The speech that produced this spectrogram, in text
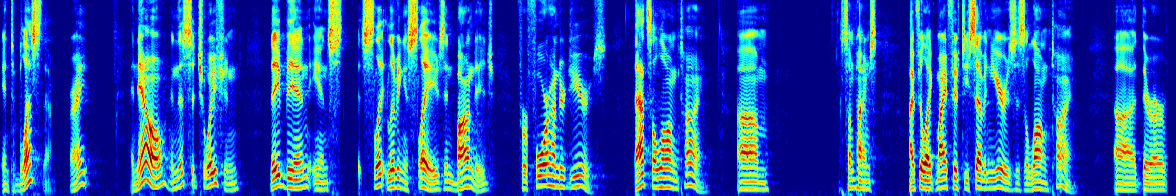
and to bless them, right? And now, in this situation, they've been in living as slaves in bondage for 400 years. That's a long time. Um, sometimes I feel like my 57 years is a long time. Uh, there are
